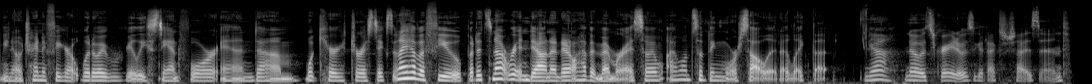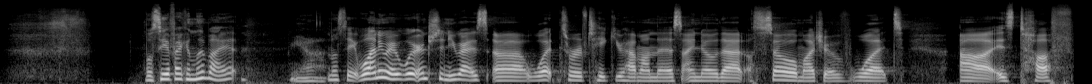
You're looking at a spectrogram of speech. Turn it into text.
you know trying to figure out what do i really stand for and um, what characteristics. And i have a few but it's not written down and i don't have it memorized. So i, I want something more solid. I like that. Yeah. No, it's great. It was a good exercise, and we'll see if I can live by it. Yeah We'll see. Well, anyway, we're interested in you guys. Uh, what sort of take you have on this? I know that so much of what uh, is tough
